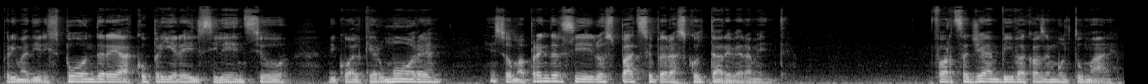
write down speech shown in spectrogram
prima di rispondere, a coprire il silenzio di qualche rumore, insomma prendersi lo spazio per ascoltare veramente. Forza Jam, viva cose molto umane.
